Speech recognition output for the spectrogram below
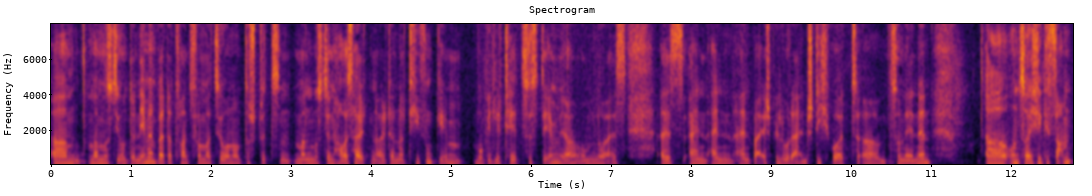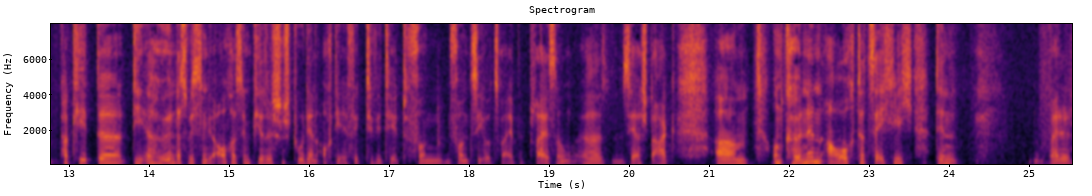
Ähm, man muss die Unternehmen bei der Transformation unterstützen. Man muss den Haushalten Alternativen geben, Mobilitätssystem, ja, um nur als, als ein, ein, ein Beispiel oder ein Stichwort ähm, zu nennen. Äh, und solche Gesamtpakete, die erhöhen, das wissen wir auch aus empirischen Studien, auch die Effektivität von, von CO2-Bepreisung äh, sehr stark ähm, und können auch tatsächlich den weil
